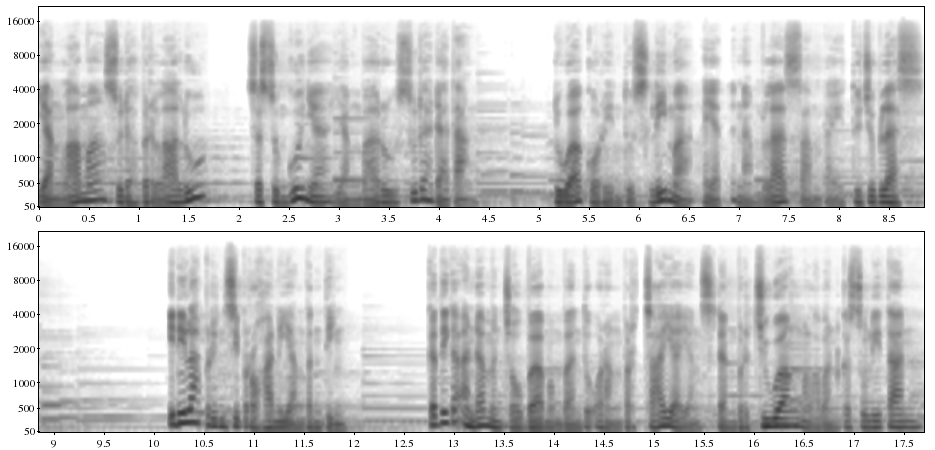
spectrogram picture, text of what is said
Yang lama sudah berlalu, sesungguhnya yang baru sudah datang. 2 Korintus 5 ayat 16 sampai 17. Inilah prinsip rohani yang penting Ketika Anda mencoba membantu orang percaya yang sedang berjuang melawan kesulitan,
